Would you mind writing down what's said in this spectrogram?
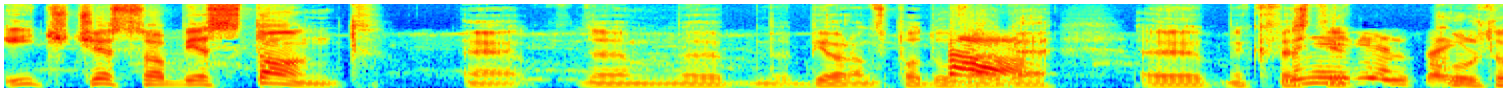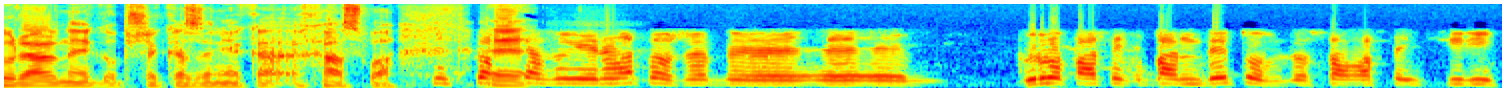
Idźcie sobie stąd. e, e, Biorąc pod Tak. uwagę e, kwestię Mniej więcej. kulturalnego przekazania ka- hasła. Wszystko E, wskazuje na to, żeby e, grupa tych bandytów została w tej chwili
